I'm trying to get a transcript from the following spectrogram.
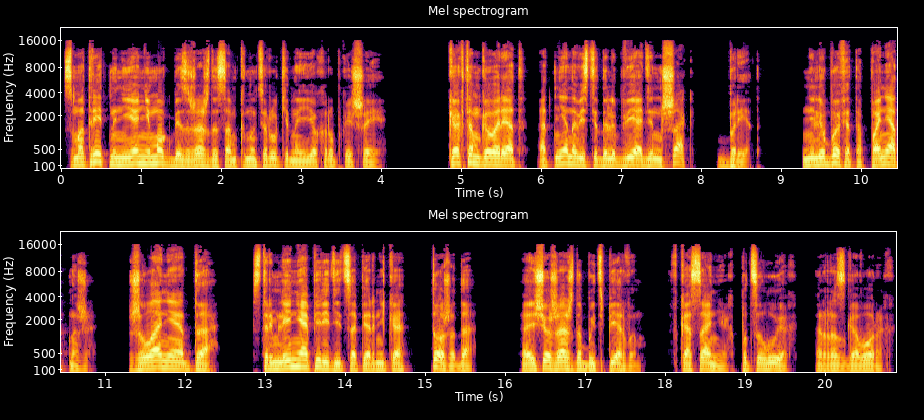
Смотреть на нее не мог без жажды сомкнуть руки на ее хрупкой шее. Как там говорят, от ненависти до любви один шаг? Бред. Не любовь это, понятно же. Желание — да. Стремление опередить соперника — тоже да. А еще жажда быть первым. В касаниях, поцелуях, разговорах.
